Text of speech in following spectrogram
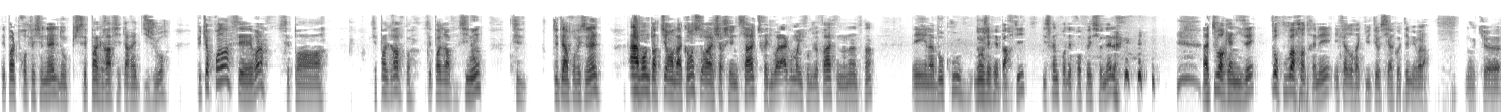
T'es pas le professionnel, donc c'est pas grave si t'arrêtes 10 jours. Puis tu reprendras, c'est voilà, c'est pas c'est pas grave quoi, c'est pas grave. Sinon, si tu étais un professionnel, avant de partir en vacances, tu aurais cherché une salle, tu serais dit voilà comment il faut que je fasse, et il y en a beaucoup dont j'ai fait partie qui se prennent pour des professionnels à tout organiser pour pouvoir s'entraîner et faire d'autres activités aussi à côté, mais voilà. Donc euh,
